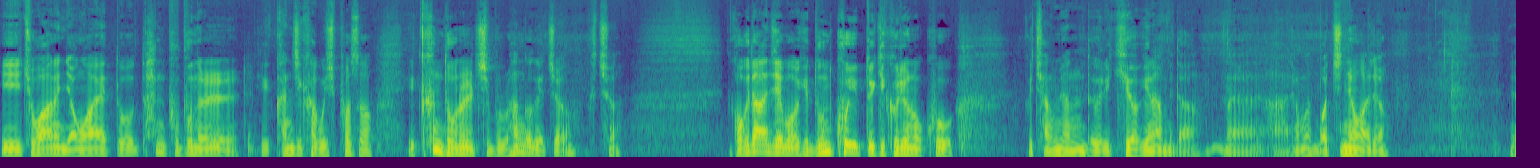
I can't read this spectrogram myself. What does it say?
이 좋아하는 영화의 또 한 부분을 간직하고 싶어서 큰 돈을 지불을 한 거겠죠. 그렇죠? 거기다가 이제 뭐 이렇게 눈, 코, 입도 이렇게 그려놓고 그 장면들이 기억이 납니다. 네. 아, 정말 멋진 영화죠. 네,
